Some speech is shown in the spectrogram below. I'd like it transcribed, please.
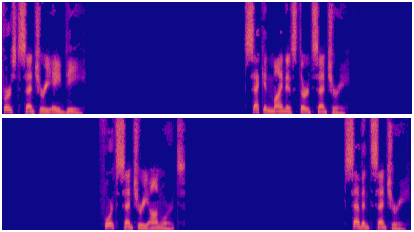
1st century AD 2nd–3rd century. 4th century onwards 7th century.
